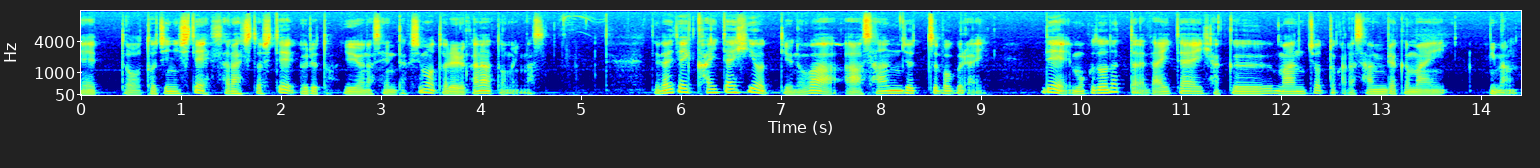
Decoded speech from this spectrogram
え、っと土地にして更地として売るというような選択肢も取れるかなと思います。で大体解体費用っていうのは30坪ぐらいで木造だったら大体100万ちょっとから300万未満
